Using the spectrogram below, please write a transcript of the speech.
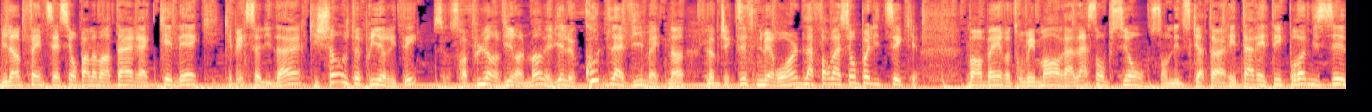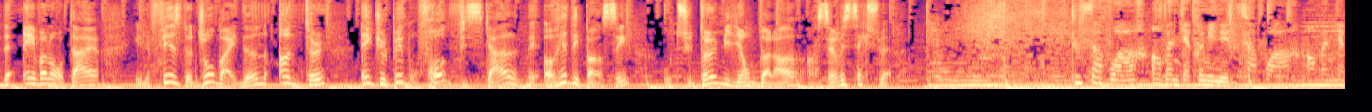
Bilan de fin de session parlementaire à Québec, Québec solidaire, qui change de priorité. Ce ne sera plus l'environnement, mais bien le coût de la vie maintenant, l'objectif numéro un de la formation politique. Bambin retrouvé mort à l'Assomption. Son éducateur est arrêté pour homicide involontaire. Et le fils de Joe Biden, Hunter, inculpé pour fraude fiscale, mais aurait dépensé au-dessus d'un million de dollars en services sexuels. Tout savoir en 24 minutes. Tout savoir en 24 minutes.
